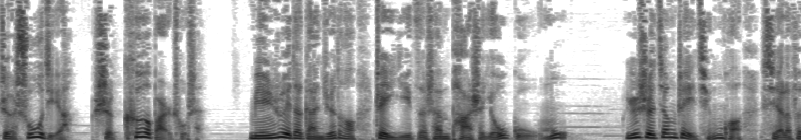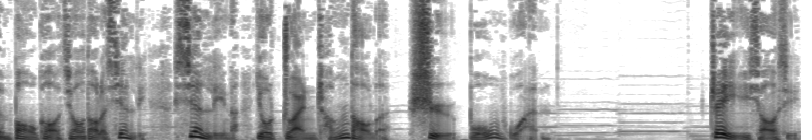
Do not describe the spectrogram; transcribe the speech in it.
这书记啊是科班出身，敏锐的感觉到这椅子山怕是有古墓，于是将这情况写了份报告交到了县里。县里呢又转呈到了市博物馆。这一消息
